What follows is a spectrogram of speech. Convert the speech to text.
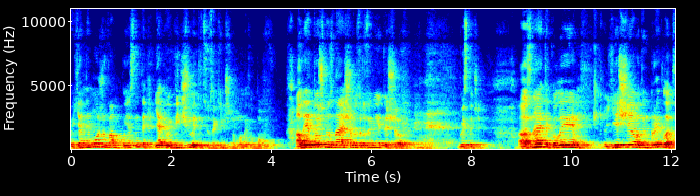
Я не можу вам пояснити, як ви відчуєте цю закінчену молитву, бо... але я точно знаю, що ви зрозумієте, що вистачить. Знаєте, коли є ще один приклад,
